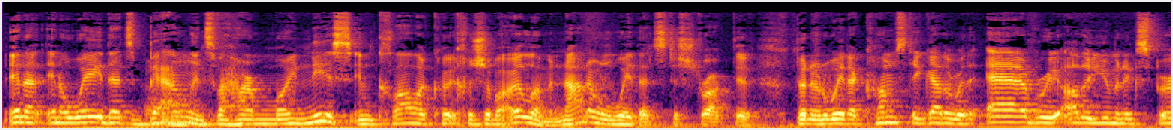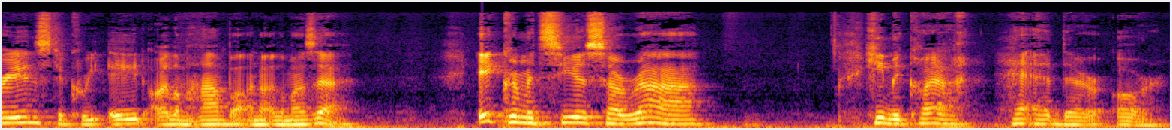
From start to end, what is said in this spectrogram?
in a, in a way that's balanced v'harmonis im klala koicha and not in a way that's destructive but in a way that comes together with every other human experience to create olam haba and olam hazeh. Ikr hara he mikoyach he'eder or.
